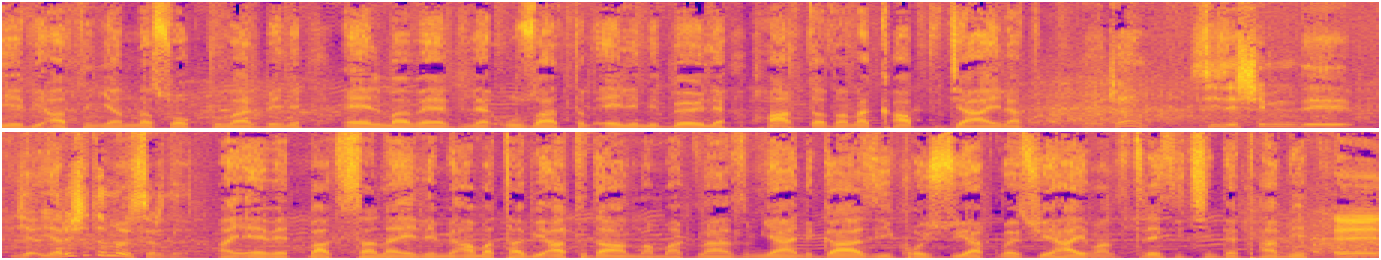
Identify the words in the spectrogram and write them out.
diye bir atın yanına soktular beni. Elma verdiler uzattım elimi böyle hartladana kaptı cahil at. Hocam size şimdi ya- yarış atı mı ısırdı? Ay evet baksana elimi ama tabii atı da anlamak lazım. Yani gazi koşusu yaklaşıyor hayvan stres içinde tabii. E,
